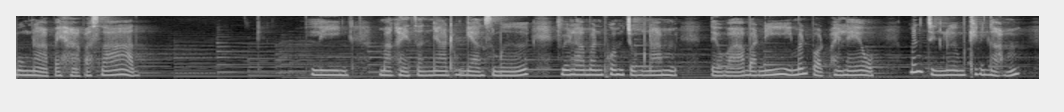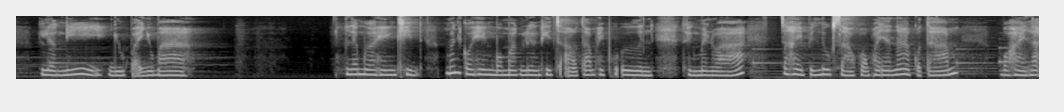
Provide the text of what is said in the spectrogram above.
มุ่งหน้าไปหาปราสาทลิงมักให้สัญญาทุกอย่างเสมอ เวลามันพ่วมจมน้ำแต่ว่าบัดนี้มันปลอดภัยแล้ว มันจึงเริ่มคิดหงำเรื่องนี้อยู่ไปอยู่มา และเมื่อเฮงคิด มันก็เฮงบ่มักเรื่องที่จะเอาตามให้ผู้อื่น ถึงแม้นว่า จะให้เป็นลูกสาวของพญานาคก็ตามบ่ให้ละ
